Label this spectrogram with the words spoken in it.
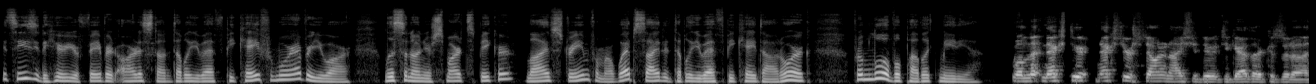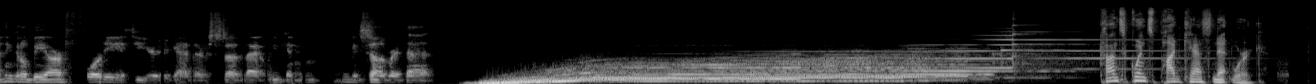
It's easy to hear your favorite artist on WFPK from wherever you are. Listen on your smart speaker, live stream from our website at WFPK.org from Louisville Public Media. Well, ne- next year, next year, Stone and I should do it together because uh, I think it'll be our 40th year together, so that we can we can celebrate that. Consequence Podcast Network.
